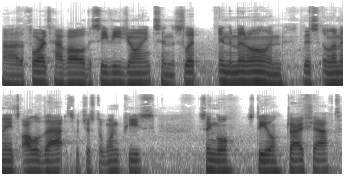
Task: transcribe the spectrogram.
Uh, the Fords have all the CV joints and the slip in the middle, and this eliminates all of that. So it's just a one-piece single steel drive shaft.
